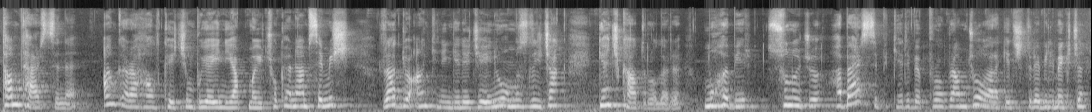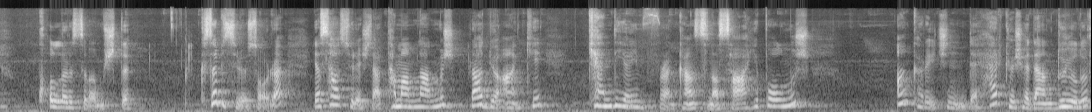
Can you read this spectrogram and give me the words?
Tam tersine Ankara halkı için bu yayını yapmayı çok önemsemiş, Radyo Anki'nin geleceğini omuzlayacak genç kadroları, muhabir, sunucu, haber spikeri ve programcı olarak yetiştirebilmek için kolları sıvamıştı. Kısa bir süre sonra yasal süreçler tamamlanmış, Radyo Anki kendi yayın frekansına sahip olmuş, Ankara içinde her köşeden duyulur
